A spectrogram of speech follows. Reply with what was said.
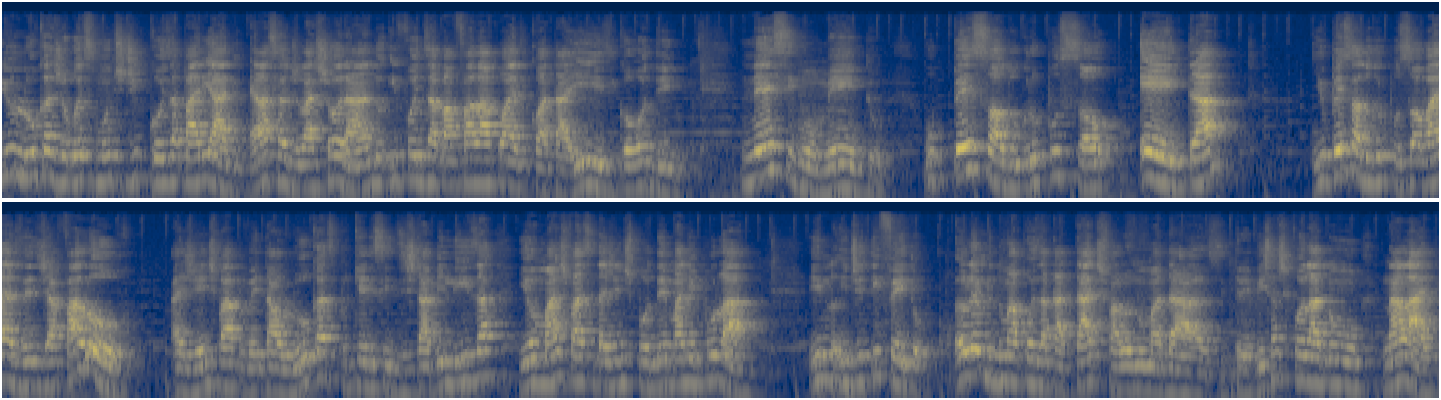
e o Lucas jogou esse monte de coisa para a Ariadne. Ela saiu de lá chorando e foi desabafar lá com a, com a Thaís e com o Rodrigo. Nesse momento, o pessoal do Grupo Sol entra e o pessoal do Grupo Sol várias vezes já falou a gente vai aproveitar o Lucas porque ele se desestabiliza e é o mais fácil da gente poder manipular. E, e dito e feito, eu lembro de uma coisa que a Tati falou numa das entrevistas, acho que foi lá no, na live,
